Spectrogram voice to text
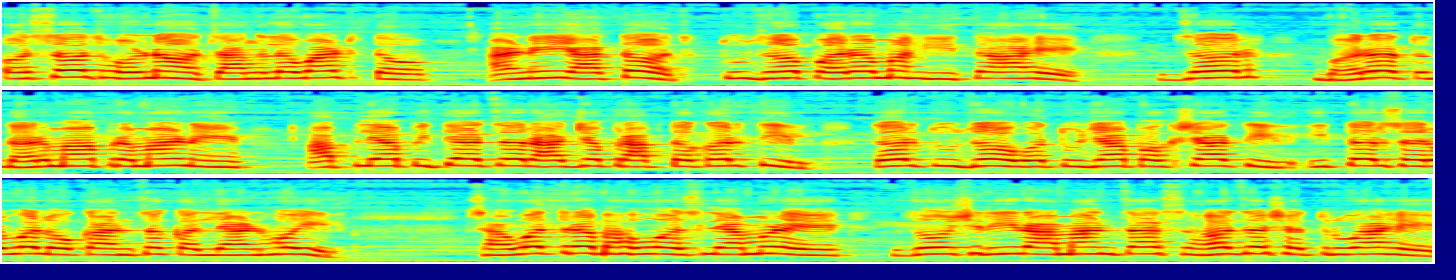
असंच होणं चांगलं वाटतं आणि यातच तुझं परमहित आहे. जर भरत धर्माप्रमाणे आपल्या पित्याचं राज्य प्राप्त करतील तर तुझं व तुझ्या पक्षातील इतर सर्व लोकांचं कल्याण होईल. सावत्र भाऊ असल्यामुळे जो श्रीरामांचा सहज शत्रू आहे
